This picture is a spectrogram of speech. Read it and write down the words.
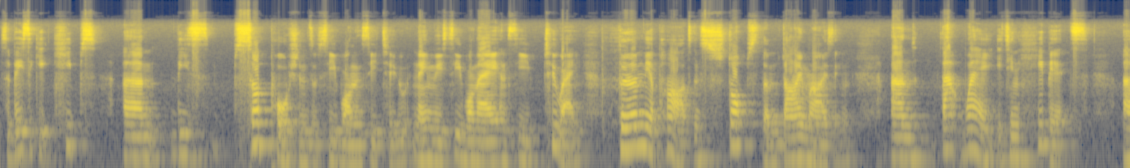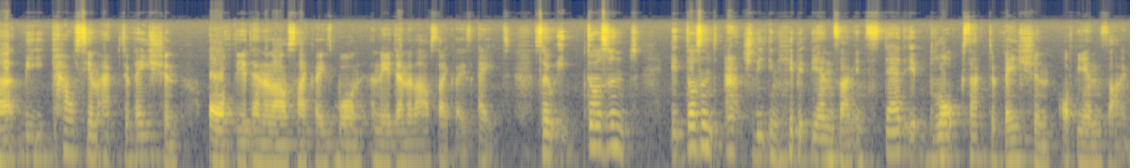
So basically it keeps um, these sub-portions of C1 and C2, namely C1a and C2a, firmly apart and stops them dimerizing. And that way it inhibits uh, the calcium activation of the adenylyl cyclase 1 and the adenylyl cyclase 8. So it doesn't it doesn't actually inhibit the enzyme. Instead, it blocks activation of the enzyme.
